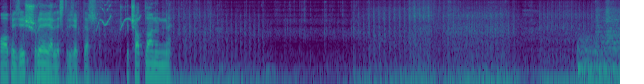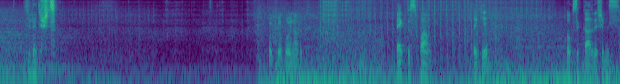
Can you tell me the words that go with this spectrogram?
O APC'yi şuraya yerleştirecekler. Şu çatlağın önüne. De düştü. Çok kötü oynadık. Back to spawn. Peki. Toksik kardeşimiz.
